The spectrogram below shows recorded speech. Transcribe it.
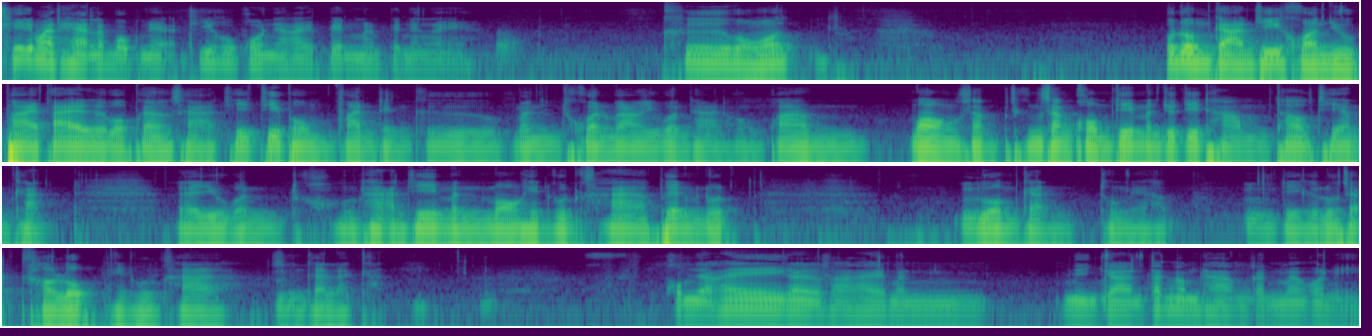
ที่มาแทนระบบเนี่ยที่ครูพลอยากให้เป็นมันเป็นยังไง คือผมว่า อุดมการณ์ที่ควรอยู่ภายใต้ระบบการศึกษาที่ที่ผมฟันถึงคือ มันควรวางอยู่บนฐานของความมองสังถึงสังคมที่มันยุติธรรมเท่าเทียมกัน และอยู่บนของฐานที่มันมองเห็นคุณค่าเพื่อนมนุษย์อืมร่วมกันตรงเนี้ยครับอืมที่รู้จักเคารพเห็นคุณค่าซึ่งกันและกัน ผมอยากให้การศึกษาไทยมันมีการตั้งคำถามกันมากกว่านี้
